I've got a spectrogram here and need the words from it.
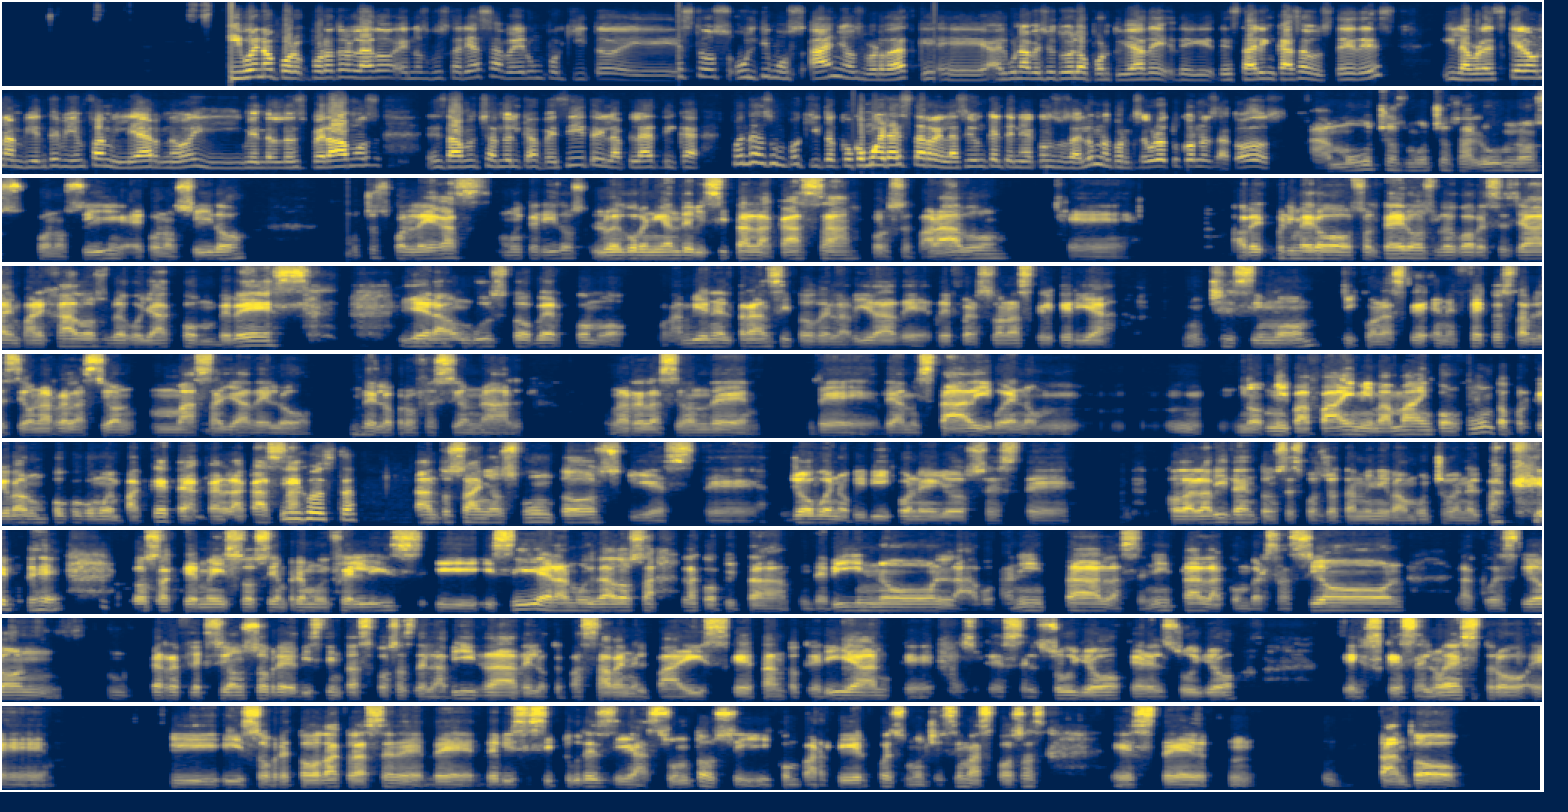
Y bueno, por, otro lado, eh, nos gustaría saber un poquito de estos últimos años, ¿verdad? Que eh, alguna vez yo tuve la oportunidad de, de, estar en casa de ustedes y la verdad es que era un ambiente bien familiar, ¿no? Y mientras lo esperábamos, estábamos echando el cafecito y la plática. Cuéntanos un poquito cómo era esta relación que él tenía con sus alumnos, porque seguro tú conoces a todos. A muchos, muchos alumnos conocí, he conocido, muchos colegas muy queridos. Luego venían de visita a la casa por separado. Eh, a ver, primero solteros, luego a veces ya emparejados, luego ya con bebés, y era un gusto ver como también el tránsito de la vida de, personas que él quería muchísimo y con las que en efecto establecía una relación más allá de lo, de lo profesional, una relación de, de, amistad y bueno, no, mi papá y mi mamá en conjunto, porque iban un poco como en paquete acá en la casa. Sí, justo. Tantos años juntos y este, yo bueno, viví con ellos este, toda la vida, entonces pues yo también iba mucho en el paquete, cosa que me hizo siempre muy feliz y, sí, eran muy dados a la copita de vino, la botanita, la cenita, la conversación, la cuestión de reflexión sobre distintas cosas de la vida, de lo que pasaba en el país que tanto querían, que, pues, es el suyo, que era el suyo, que es, que es el nuestro. Eh, y, sobre toda clase de, vicisitudes y asuntos y, compartir pues muchísimas cosas, este, mm, tanto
